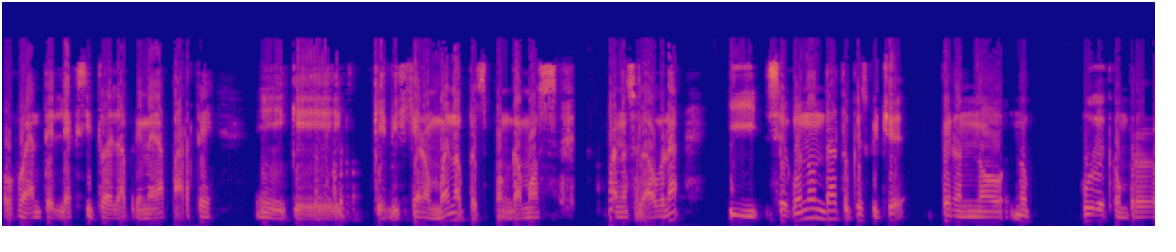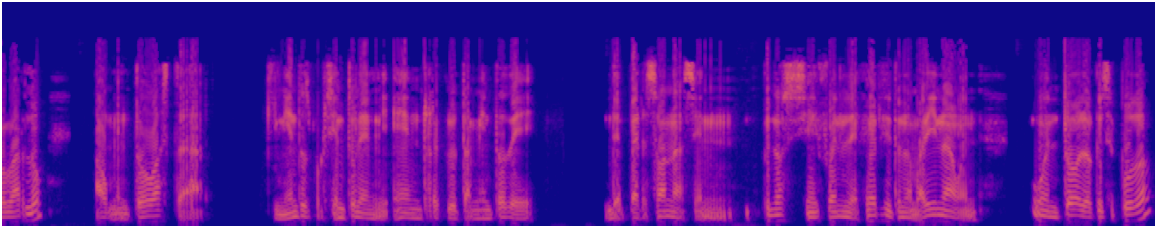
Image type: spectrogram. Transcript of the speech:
o fue ante el éxito de la primera parte y que, que dijeron, bueno, pues pongamos manos a la obra. Y según un dato que escuché, pero no, no pude comprobarlo, aumentó hasta 500% en, en reclutamiento de, de personas en, pues no sé si fue en el ejército, en la marina o en, o en todo lo que se pudo,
